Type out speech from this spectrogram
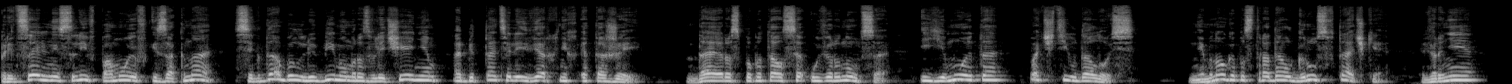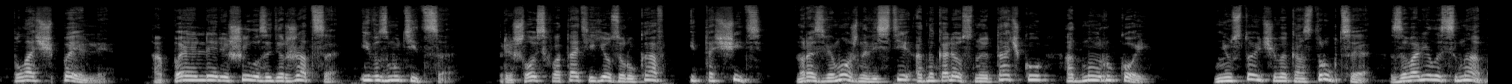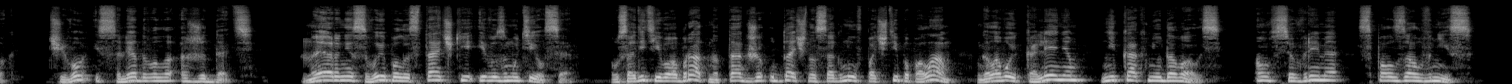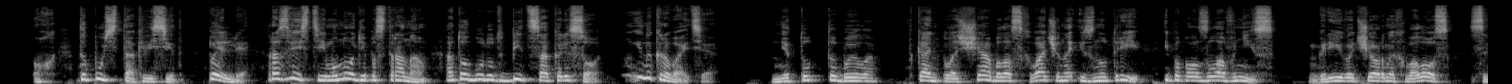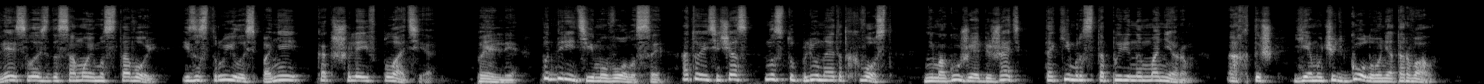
Прицельный слив помоев из окна всегда был любимым развлечением обитателей верхних этажей. Дайрос попытался увернуться, и ему это почти удалось. Немного пострадал груз в тачке, вернее, плащ Пелли. А Пелли решила задержаться и возмутиться. Пришлось хватать ее за рукав и тащить. Но разве можно вести одноколесную тачку одной рукой? Неустойчивая конструкция завалилась на бок, чего и следовало ожидать. Нернис выпал из тачки и возмутился. Усадить его обратно, также удачно согнув почти пополам, головой к коленям, никак не удавалось. Он все время сползал вниз. Ох, да пусть так висит. Пелли, развесьте ему ноги по сторонам, а то будут биться о колесо. И накрывайте. Не тут-то было. Ткань плаща была схвачена изнутри и поползла вниз. Грива черных волос свесилась до самой мостовой и заструилась по ней, как шлейф платья. «Пелли, подберите ему волосы, а то я сейчас наступлю на этот хвост. Не могу же я бежать таким растопыренным манером. Ах ты ж, я ему чуть голову не оторвал.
